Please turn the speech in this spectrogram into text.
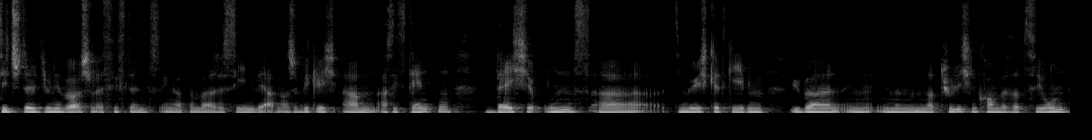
Digital Universal Assistants in irgendeiner Weise sehen werden. Also wirklich ähm, Assistenten, welche uns äh, die Möglichkeit geben, über in, in einer natürlichen Konversation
